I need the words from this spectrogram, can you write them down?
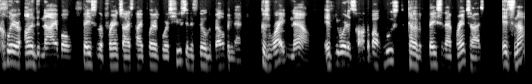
clear, undeniable face of the franchise type players, whereas Houston is still developing that. Because right now, if you were to talk about who's kind of the face of that franchise, it's not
